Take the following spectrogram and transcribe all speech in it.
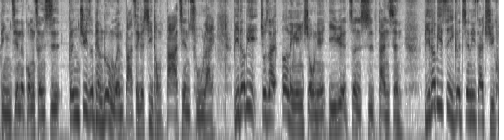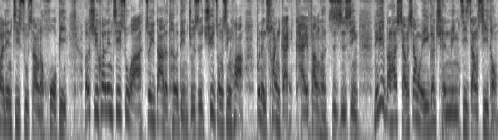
顶尖的工程师根据这篇论文把这个系统搭建出来。比特币就在二零零九年一月正式诞生。比特币是一个建立在区块链技术上的货币，而区块链技术啊，最大的特点就是去中心化、不能篡改、开放和自治性。你可以把它想象为一个全民记账系统。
